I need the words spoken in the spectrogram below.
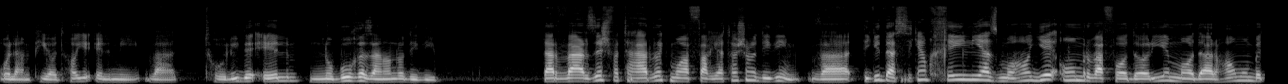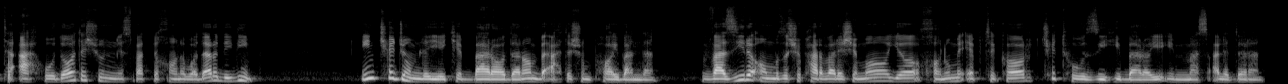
المپیادهای علمی و تولید علم نبوغ زنان رو دیدیم. در ورزش و تحرک موفقیت هاشون رو دیدیم و دیگه دست کم خیلی از ماها یه عمر وفاداری مادرهامون به تعهداتشون نسبت به خانواده رو دیدیم. این چه جمله که برادران به عهدشون پای بندن؟ وزیر آموزش و پرورش ما یا خانم ابتکار چه توضیحی برای این مسئله دارن؟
